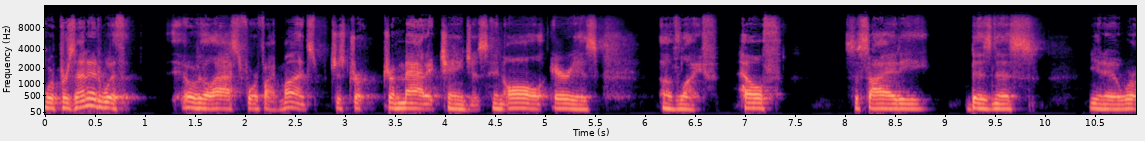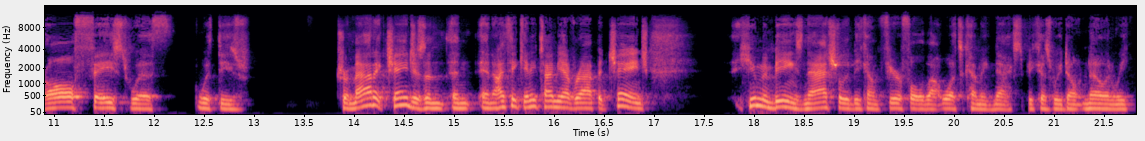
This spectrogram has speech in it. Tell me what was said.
we're presented with over the last four or five months just dr- dramatic changes in all areas of life, health, society, business. You know, we're all faced with with these dramatic changes, and and and I think anytime you have rapid change, human beings naturally become fearful about what's coming next because we don't know, and we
